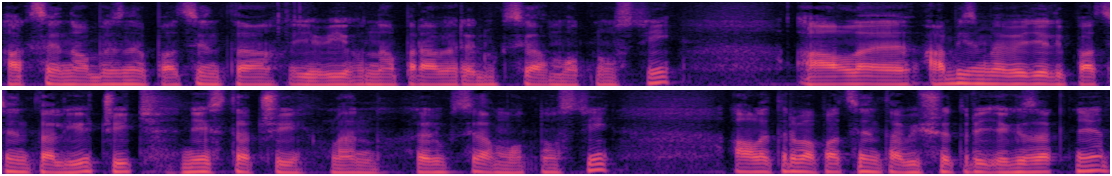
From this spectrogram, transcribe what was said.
ak sa jedná obezného pacienta, je výhodná práve redukcia hmotnosti ale aby sme vedeli pacienta liečiť, nestačí len redukcia hmotnosti, ale treba pacienta vyšetriť exaktne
